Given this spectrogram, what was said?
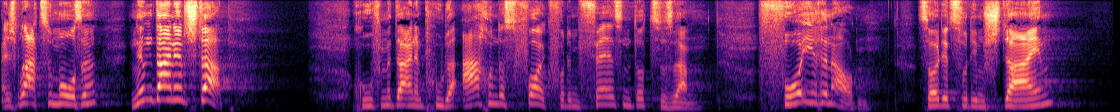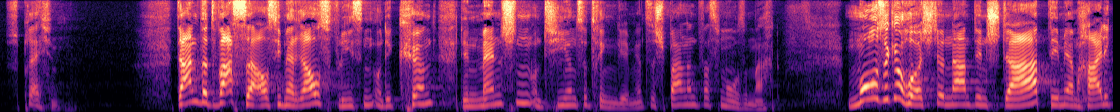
Er sprach zu Mose, Nimm deinen Stab, ruf mit deinem Bruder Aaron das Volk vor dem Felsen dort zusammen. Vor ihren Augen sollt ihr zu dem Stein sprechen. Dann wird Wasser aus ihm herausfließen und ihr könnt den Menschen und Tieren zu trinken geben. Jetzt ist spannend, was Mose macht. Mose gehorchte und nahm den Stab, dem er im Heilig,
